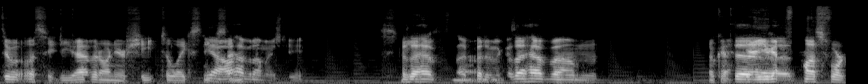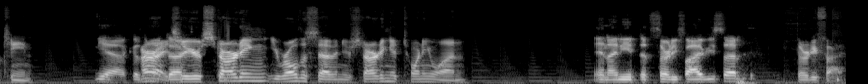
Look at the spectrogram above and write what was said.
Do let's see. Do you have it on your sheet to like sneak? yeah, I'll have it on my sheet because I have I put it because I have um Okay. the- yeah, you got plus fourteen. yeah because All right. So you're starting. You roll the seven. You're starting at twenty-one. and I need the thirty five. You said 35.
